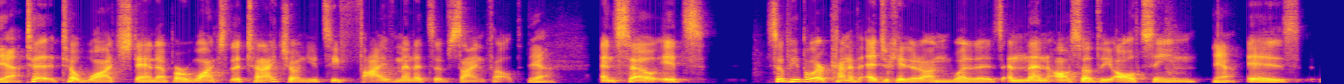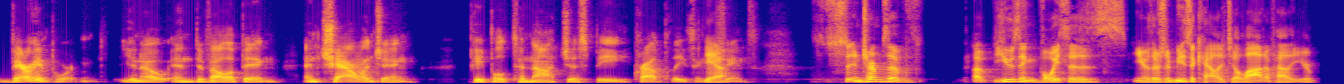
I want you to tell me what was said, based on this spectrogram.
Yeah. to to watch stand up or watch the Tonight Show, and you'd see five minutes of Seinfeld. Yeah. And so it's so people are kind of educated on what it is, and then also the alt scene Yeah. is very important, you know, in developing and challenging people to not just be crowd pleasing Yeah. machines. So in terms of of using voices, you know, there's a musicality to a lot of how your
